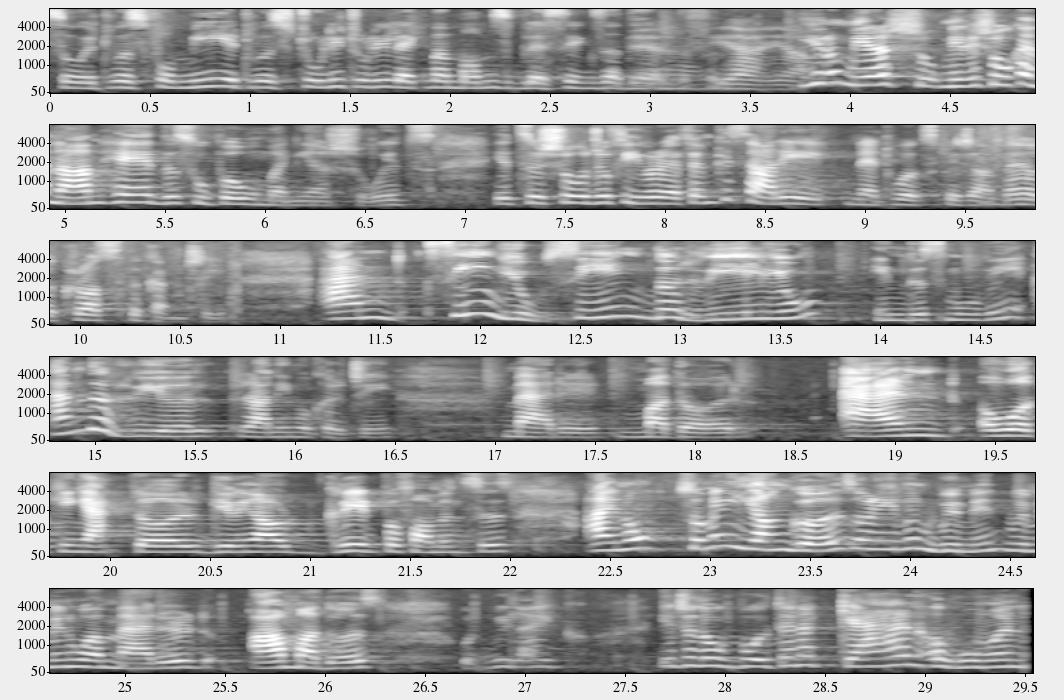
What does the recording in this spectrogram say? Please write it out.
So it was for me, it was truly, truly like my mom's blessings are there yeah, in the film. Yeah. You know, my show, my show ka naam The Superwomania show. It's, it's a show jo Fever FM ke sare networks pe mm-hmm. across the country. And seeing you, seeing the real you in this movie and the real Rani Mukerji, married, mother, and a working actor giving out great performances. I know so many young girls or even women, women who are married, are mothers, would be like, ये जो लोग बोलते हैं ना can a woman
